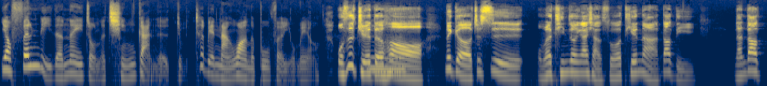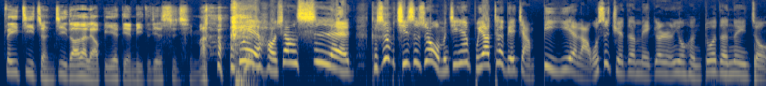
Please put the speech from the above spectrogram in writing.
要分离的那一种的情感的，就特别难忘的部分，有没有？我是觉得哈，嗯、那个就是我们的听众应该想说：天哪，到底难道这一季整季都要在聊毕业典礼这件事情吗？对，好像是哎。可是其实，所以我们今天不要特别讲毕业啦。我是觉得每个人有很多的那种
